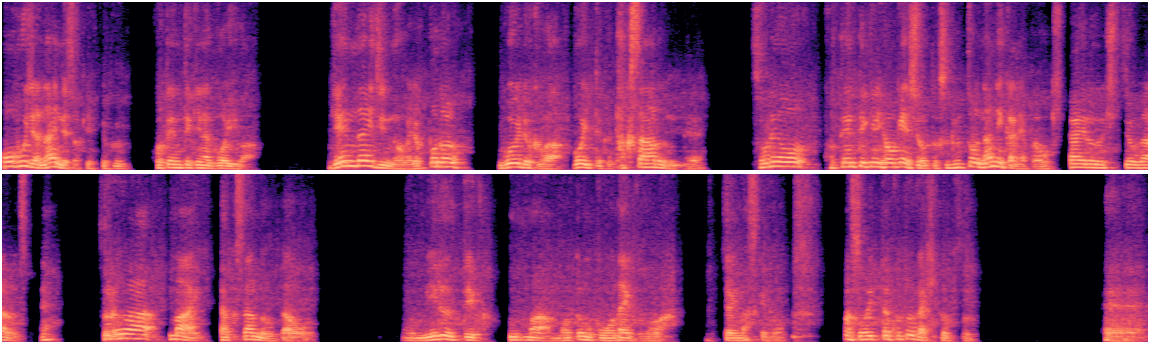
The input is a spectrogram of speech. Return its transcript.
富じゃないんですよ、結局。古典的な語彙は。現代人の方がよっぽど語彙力は、語彙っていうかたくさんあるんで、それを古典的に表現しようとすると何かにやっぱり置き換える必要があるんですよね。それはまあたくさんの歌を見るっていうまあ元も子もないことは言っちゃいますけど、まあ、そういったことが一つ、えー、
